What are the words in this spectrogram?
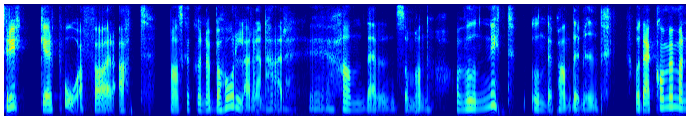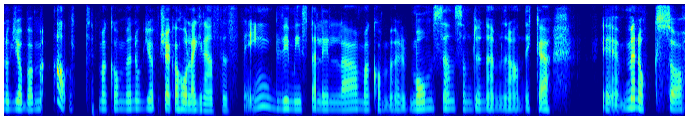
trycker på för att man ska kunna behålla den här eh, handeln som man har vunnit under pandemin. Och där kommer man nog jobba med allt. Man kommer nog försöka hålla gränsen stängd vid minsta lilla. Man kommer momsen som du nämner Annika Eh, men också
